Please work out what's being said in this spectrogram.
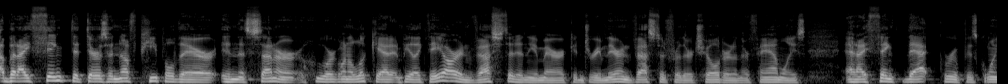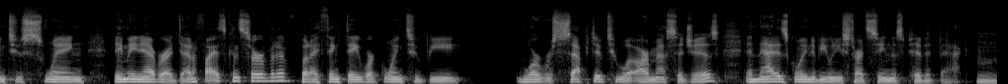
Uh, but I think that there's enough people there in the center who are going to look at it and be like, they are invested in the American dream. They're invested for their children and their families. And I think that group is going to swing. They may never identify as conservative, but I think they were going to be more receptive to what our message is. And that is going to be when you start seeing this pivot back. Hmm.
